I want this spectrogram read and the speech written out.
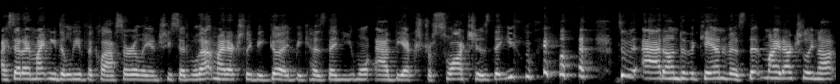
I said I might need to leave the class early, and she said, "Well, that might actually be good because then you won't add the extra swatches that you might want to add onto the canvas that might actually not,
